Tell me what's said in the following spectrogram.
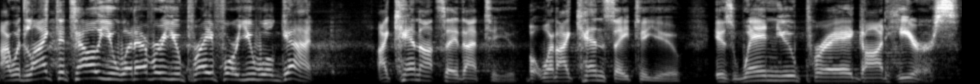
I would like to tell you whatever you pray for, you will get. I cannot say that to you, but what I can say to you is when you pray, God hears.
